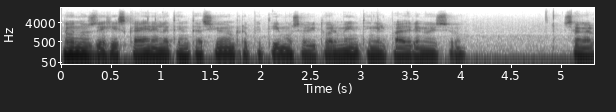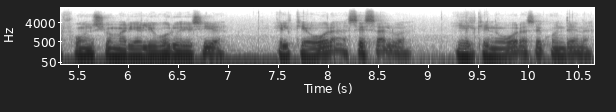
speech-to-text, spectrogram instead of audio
No nos dejes caer en la tentación, repetimos habitualmente en el Padre nuestro. San Alfonso María Ligorio decía, el que ora se salva y el que no ora se condena.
